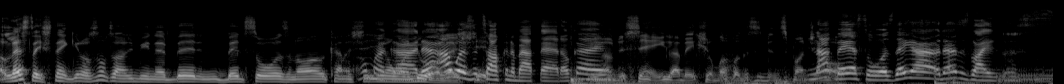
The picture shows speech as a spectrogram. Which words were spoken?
Unless they stink, you know. Sometimes you be in that bed and bed sores and all that kind of oh shit. Oh my you don't wanna God, do that, I wasn't shit. talking about that. Okay, You know, I'm just saying, you gotta make sure motherfuckers has been sponging not off. bad sores. They got that is like mm.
